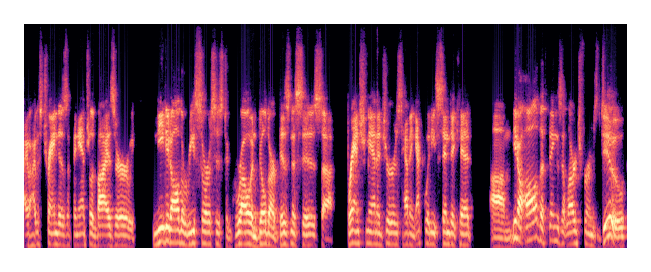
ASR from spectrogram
I, I was trained as a financial advisor. We needed all the resources to grow and build our businesses, uh, branch managers, having equity syndicate, um, you know, all the things that large firms do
